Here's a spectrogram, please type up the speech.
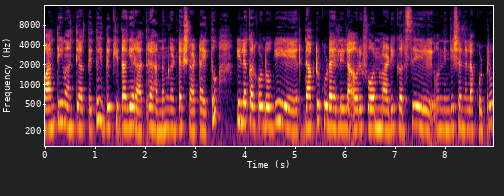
ವಾಂತಿ ವಾಂತಿ ಆಗ್ತಾಯಿತ್ತು ಇದ್ದಕ್ಕಿದ್ದಾಗೆ ರಾತ್ರಿ ಹನ್ನೊಂದು ಗಂಟೆಗೆ ಸ್ಟಾರ್ಟ್ ಆಯಿತು. ಇಲ್ಲೇ ಕರ್ಕೊಂಡೋಗಿ ಡಾಕ್ಟ್ರು ಕೂಡ ಇರಲಿಲ್ಲ. ಅವ್ರಿಗೆ ಫೋನ್ ಮಾಡಿ ಕರೆಸಿ ಒಂದು ಇಂಜೆಕ್ಷನ್ ಎಲ್ಲ ಕೊಟ್ಟರು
